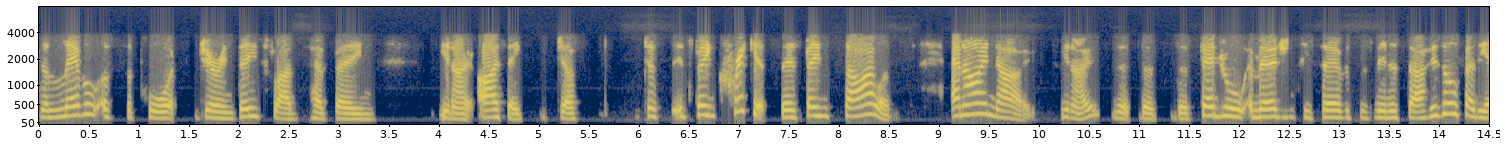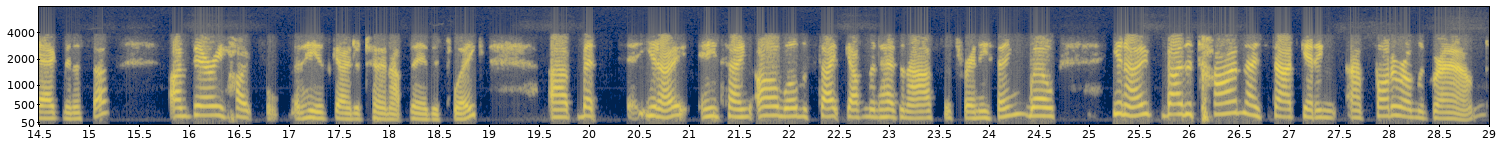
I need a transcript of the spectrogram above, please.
the level of support during these floods have been, you know, I think just just it's been crickets. There's been silence. And I know, you know, the, the, the federal emergency services minister, who's also the ag minister, I'm very hopeful that he is going to turn up there this week. Uh, but, you know, he's saying, oh, well, the state government hasn't asked us for anything. Well, you know, by the time they start getting uh, fodder on the ground,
